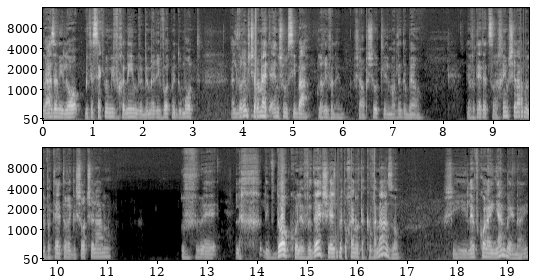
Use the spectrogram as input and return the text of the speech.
ואז אני לא מתעסק במבחנים ובמריבות מדומות על דברים שבאמת אין שום סיבה לריב עליהם. אפשר פשוט ללמוד לדבר. לבטא את הצרכים שלנו, לבטא את הרגשות שלנו, ולבדוק או לוודא שיש בתוכנו את הכוונה הזו, שהיא לב כל העניין בעיניי,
